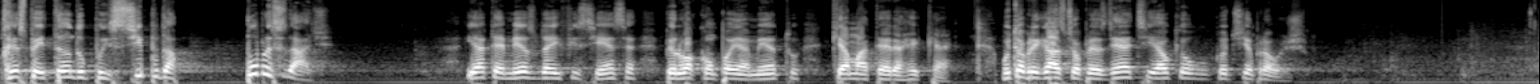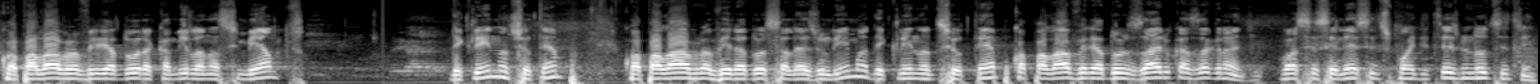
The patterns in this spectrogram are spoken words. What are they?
respeitando o princípio da publicidade e até mesmo da eficiência pelo acompanhamento que a matéria requer. Muito obrigado, senhor presidente, é o que eu, que eu tinha para hoje. Com a palavra a vereadora Camila Nascimento. Declina do seu tempo. Com a palavra o vereador Salésio Lima, declina do seu tempo. Com a palavra vereador Zairo Casagrande. Vossa Excelência dispõe de 3 minutos e 30.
